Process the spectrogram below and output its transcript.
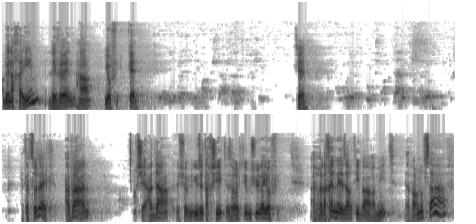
בין החיים לבין היופי. כן. כן. אתה צודק, אבל שעדה, אם זה תכשיט, זה רק בשביל היופי. אבל לכן נעזרתי בארמית. דבר נוסף,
